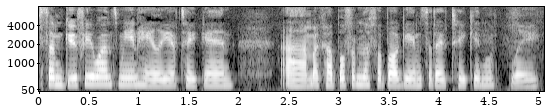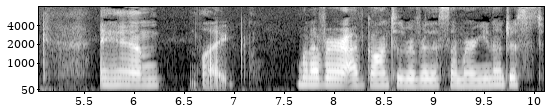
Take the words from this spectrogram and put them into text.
some goofy ones me and Haley have taken, um, a couple from the football games that I've taken with Blake, and like whenever I've gone to the river this summer, you know, just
